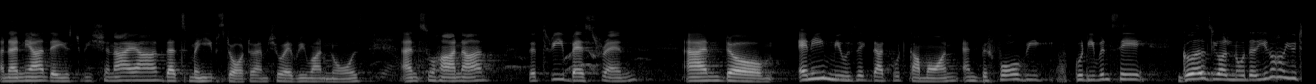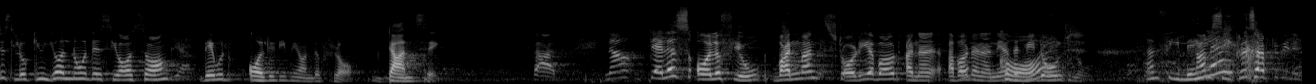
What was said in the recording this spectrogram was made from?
Ananya. There used to be Shanaya. That's Maheep's daughter. I'm sure everyone knows. And Suhana, the three best friends. And um, any music that would come on. And before we could even say, girls, you all know that. You know how you just look. You, you all know this your song. They would already be on the floor dancing. Fab. Now, tell us all of you one month story about Ana- about Ananya that we don't know. I'm feeling Some like secrets have to be revealed.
